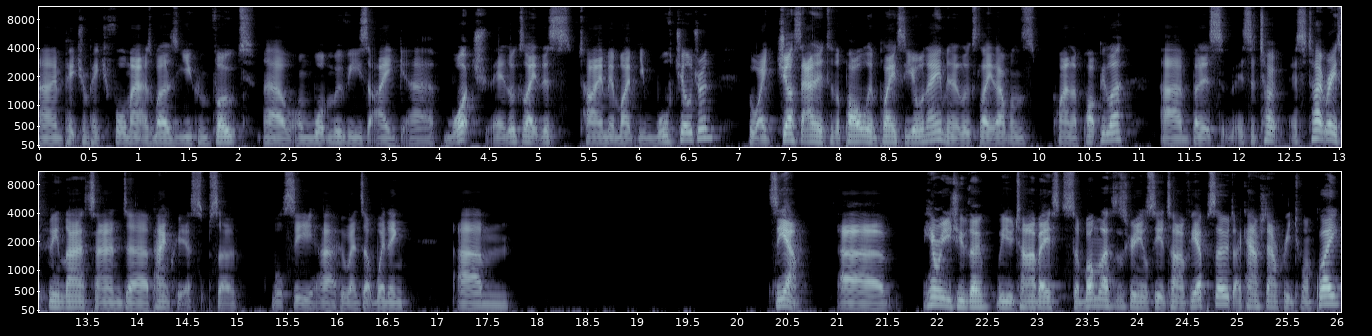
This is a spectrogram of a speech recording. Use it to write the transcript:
uh, in Patreon picture format, as well as you can vote uh, on what movies I uh, watch. It looks like this time it might be Wolf Children, who I just added to the poll in place of your name, and it looks like that one's of popular. Uh, but it's it's a it's a tight race between that and uh, Pancreas, so we'll see who ends up winning. Um, so yeah, here on YouTube, though, we do time based. So, bottom left of the screen, you'll see a time for the episode. I count down 3 to 1 play.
